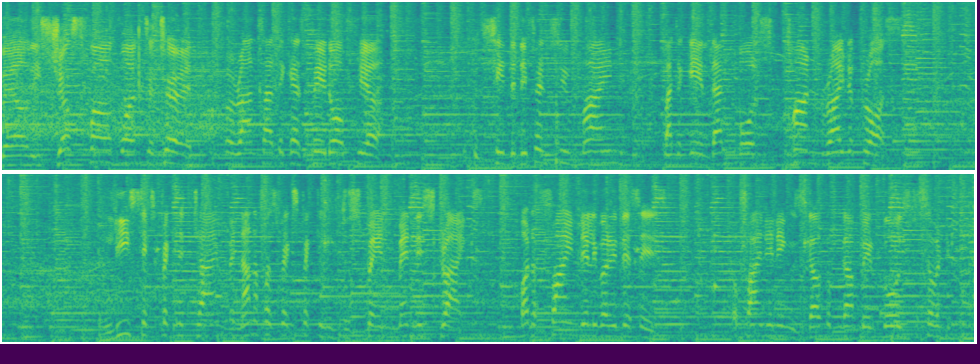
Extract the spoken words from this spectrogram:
Well, he's just found one to turn. For runs, I think has paid off here. You could see the defensive mind, but again, that ball spun right across. Least expected time when none of us were expecting to spend many strikes. What a fine delivery this is. A fine innings. Gautam Gambhir goes to 74.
